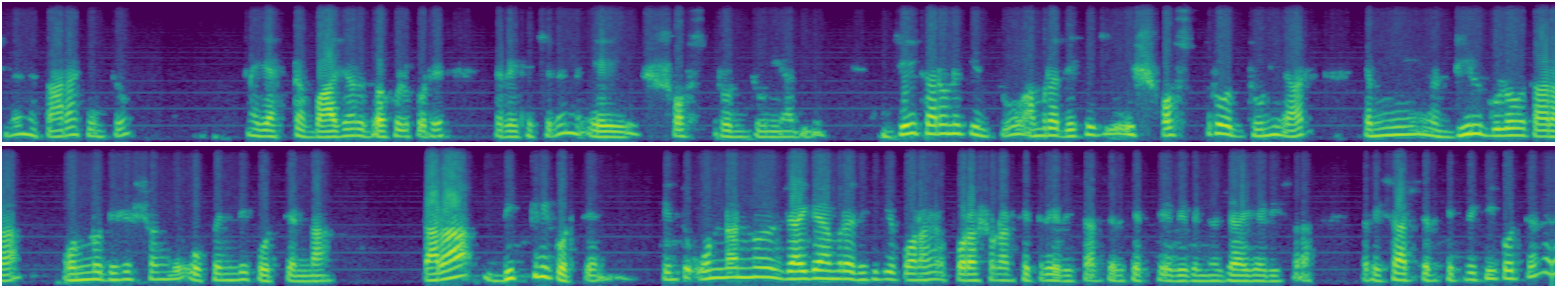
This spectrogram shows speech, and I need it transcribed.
ছিলেন, তারা কিন্তু এই একটা বাজার দখল করে রেখেছিলেন এই শস্ত্র দুনিয়া দিয়ে। যেই কারণে কিন্তু আমরা দেখি যে এই শস্ত্র দুনিয়ার এমনি ডিলগুলো তারা অন্য দেশের সঙ্গে ওপেনলি করতেন না। তারা বিক্রি করতেন। কিন্তু অন্যান্য জায়গায় আমরা দেখি যে পড়া- পড়াশোনার ক্ষেত্রে রিসার্চের ক্ষেত্রে, বিভিন্ন জায়গায় রিসার্চের ক্ষেত্রে কি করতেন?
